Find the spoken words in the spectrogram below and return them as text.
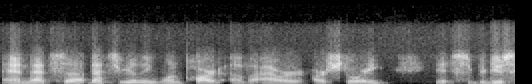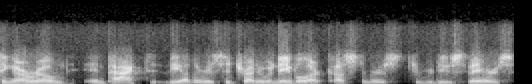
And that's uh, that's really one part of our our story. It's reducing our own impact. The other is to try to enable our customers to reduce theirs.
